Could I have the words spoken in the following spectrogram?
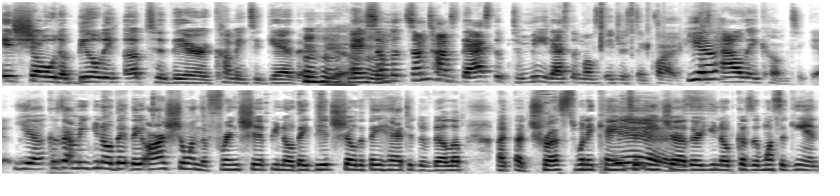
it showed a building up to their coming together. Mhm, Yeah. And mhm. some sometimes that's the to me that's the most interesting part. is Yeah. how they come together. Yeah, because I mean, you know, they, they are showing the friendship. You know, they did show that they had to develop a, a trust when it came to each other. You know, because once again,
